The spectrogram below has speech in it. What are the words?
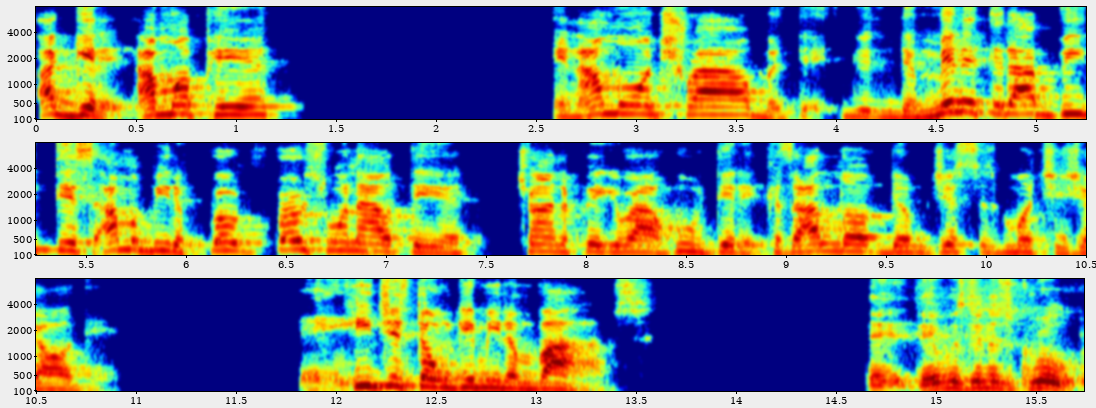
I get it. I'm up here and I'm on trial. But the, the, minute that I beat this, I'm gonna be the fir- first one out there trying to figure out who did it because I love them just as much as y'all did. He just don't give me them vibes. They, they was in his group,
